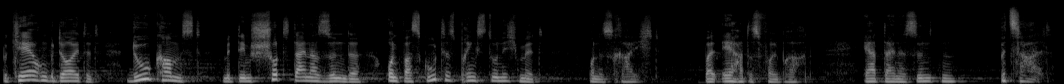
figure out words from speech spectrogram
Bekehrung bedeutet, du kommst mit dem Schutt deiner Sünde und was Gutes bringst du nicht mit und es reicht, weil er hat es vollbracht. Er hat deine Sünden bezahlt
